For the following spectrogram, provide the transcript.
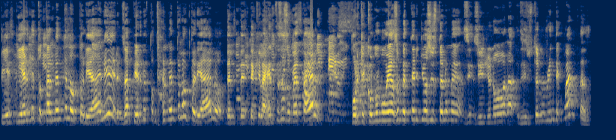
pierde que totalmente la autoridad del líder. O sea, pierde totalmente la autoridad de, lo- del- O sea, de, que de no que la gente se someta a él. Porque ¿cómo me voy a someter yo si usted no me, si, si yo no, si usted no rinde cuentas?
